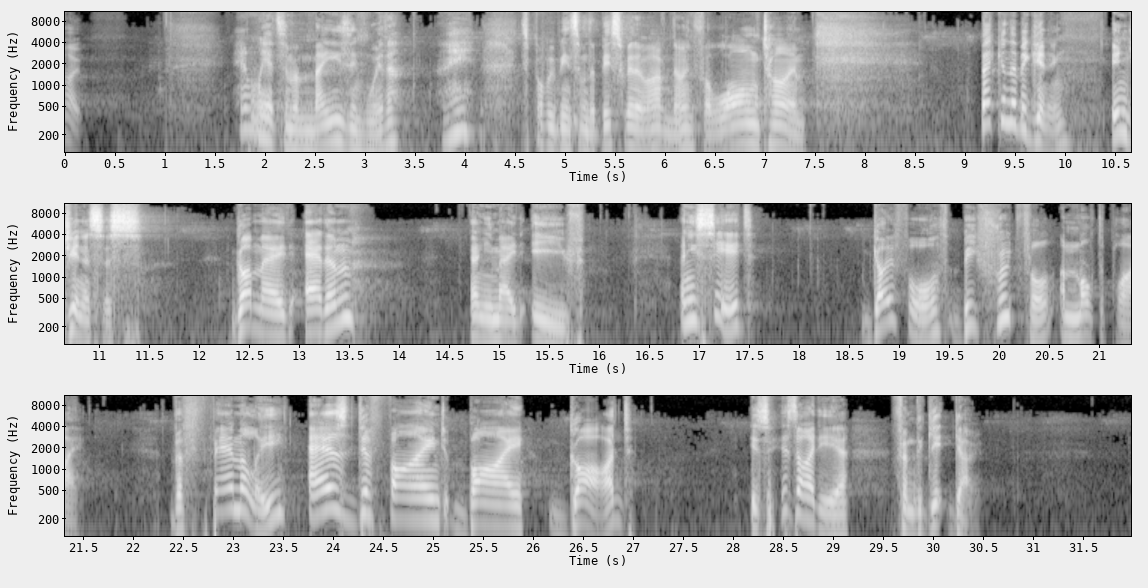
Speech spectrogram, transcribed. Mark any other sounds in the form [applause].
Hope. Haven't we had some amazing weather? Eh? It's probably been some of the best weather I've known for a long time. Back in the beginning, in Genesis, God made Adam and he made Eve. And he said, Go forth, be fruitful, and multiply. The family, as defined by God, is his idea from the get go.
